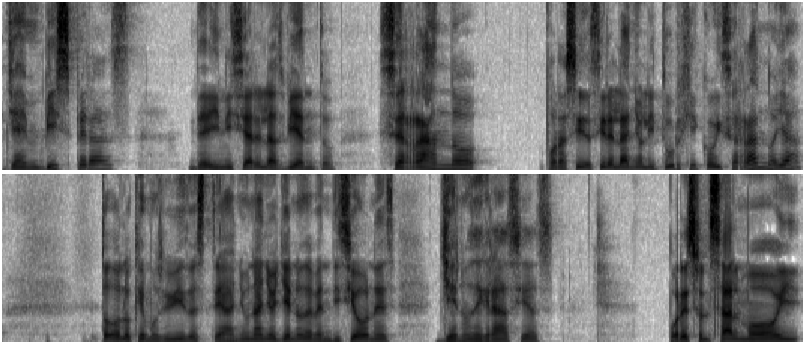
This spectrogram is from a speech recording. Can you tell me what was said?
ya en vísperas de iniciar el adviento, cerrando, por así decir, el año litúrgico y cerrando ya todo lo que hemos vivido este año, un año lleno de bendiciones, lleno de gracias. Por eso el Salmo hoy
